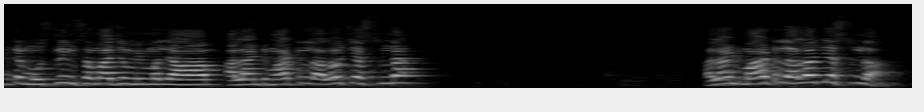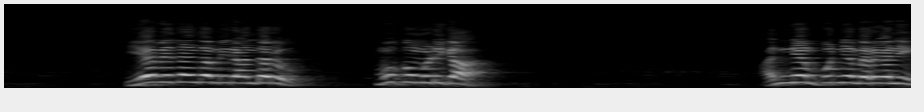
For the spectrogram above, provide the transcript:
అంటే ముస్లిం సమాజం మిమ్మల్ని అలాంటి మాటలు అలౌ చేస్తుందా? అలాంటి మాటలు అలౌ చేస్తుందా? ఏ విధంగా మీరు అందరూ మూకుముడిగా అన్యం పుణ్యం ఎరగని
